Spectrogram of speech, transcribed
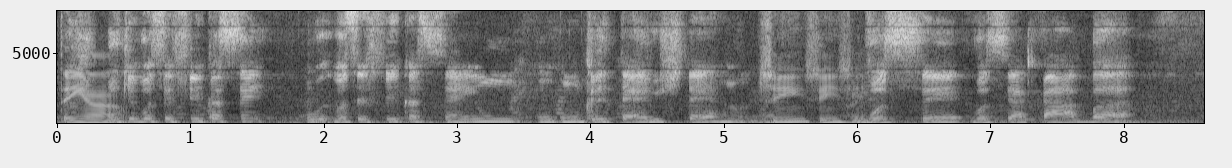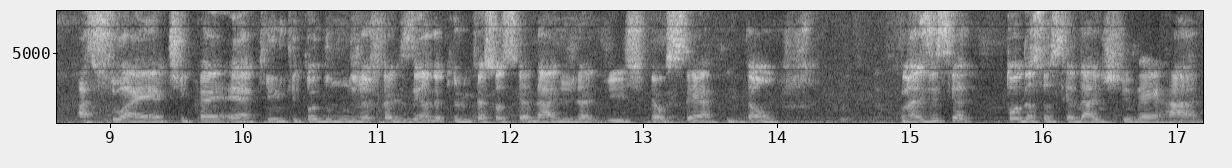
Tem a... Porque você fica sem, você fica sem um, um, um critério externo, né? Sim, sim, sim. Você, você acaba a sua ética é aquilo que todo mundo já está dizendo, aquilo que a sociedade já diz que é o certo. Então, mas e se toda a sociedade estiver errada?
